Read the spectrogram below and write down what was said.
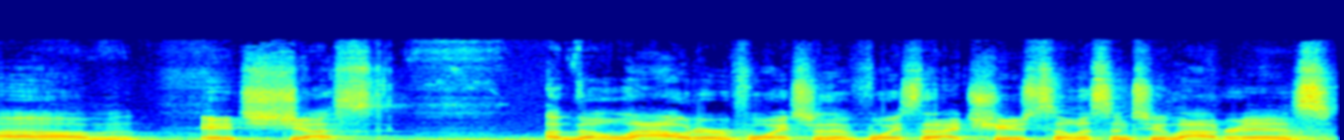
Um, it's just the louder voice or the voice that I choose to listen to louder is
